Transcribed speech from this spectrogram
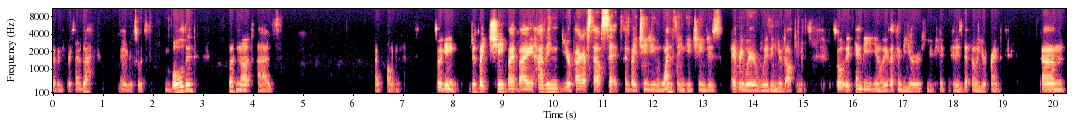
70% black. There you go. So it's bolded, but not as, as prominent. So again, just by, change, by, by having your paragraph style set and by changing one thing, it changes everywhere within your documents. So it can be, you know, that can be your, it is definitely your friend. Um,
